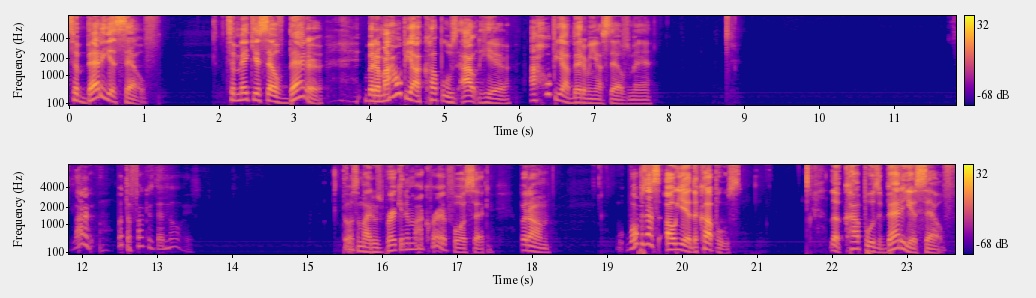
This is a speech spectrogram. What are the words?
to better yourself, to make yourself better. But um, I hope y'all couples out here, I hope y'all bettering yourselves, man. A lot of what the fuck is that noise? Thought somebody was breaking in my crib for a second. But um, what was that? Oh yeah, the couples. Look, couples, better yourself.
